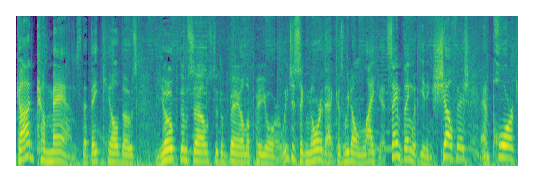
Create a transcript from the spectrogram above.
God commands that they kill those yoke themselves to the Baal of Peor. We just ignore that because we don't like it. Same thing with eating shellfish and pork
